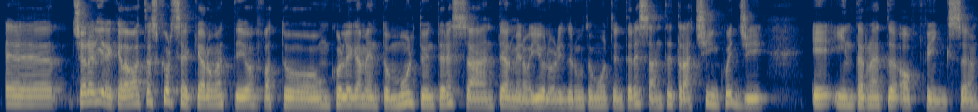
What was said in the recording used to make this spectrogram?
eh, c'è da dire che la volta scorsa il caro Matteo ha fatto un collegamento molto interessante, almeno io l'ho ritenuto molto interessante, tra 5G e Internet of Things.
